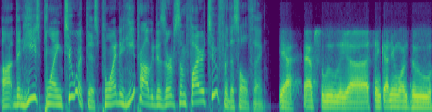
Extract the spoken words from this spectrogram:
uh, than he's playing too at this point, and he probably deserves some fire too for this whole thing. Yeah, absolutely. Uh, I think anyone who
